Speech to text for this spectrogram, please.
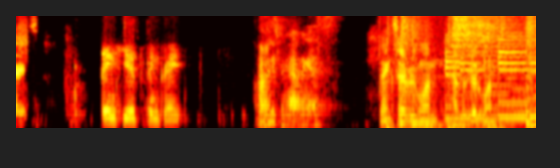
Thank you. It's been great. All right. Thanks for having us. Thanks, everyone. Have a good one.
